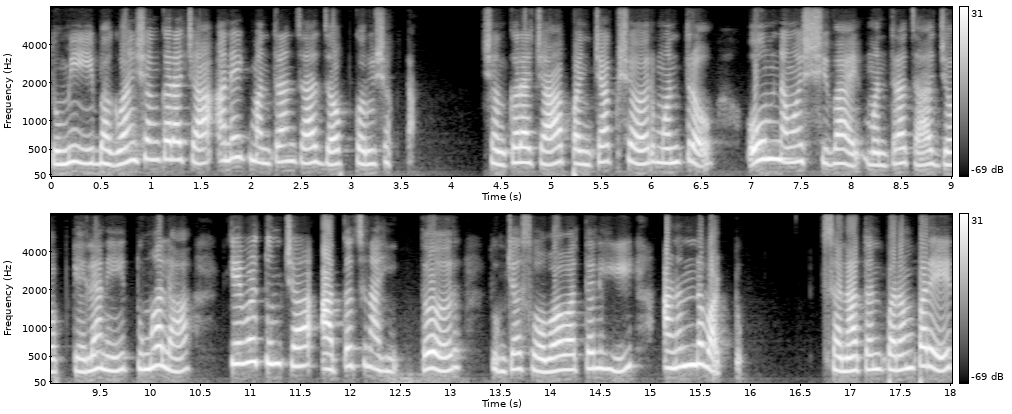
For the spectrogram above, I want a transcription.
तुम्ही भगवान शंकराच्या अनेक मंत्रांचा जप करू शकता. शंकराच्या पंचाक्षर मंत्र ओम नम शिवाय मंत्राचा जप केल्याने तुम्हाला केवळ तुमच्या आतच नाही तर तुमच्या स्वभावातही आनंद वाटतो. सनातन परंपरेत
